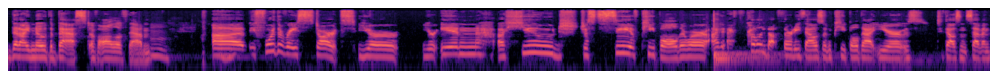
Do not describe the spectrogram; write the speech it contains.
that I know the best of all of them. Mm. Uh, mm-hmm. before the race starts, you're you're in a huge just sea of people. There were I, probably about thirty thousand people that year. It was 2007,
